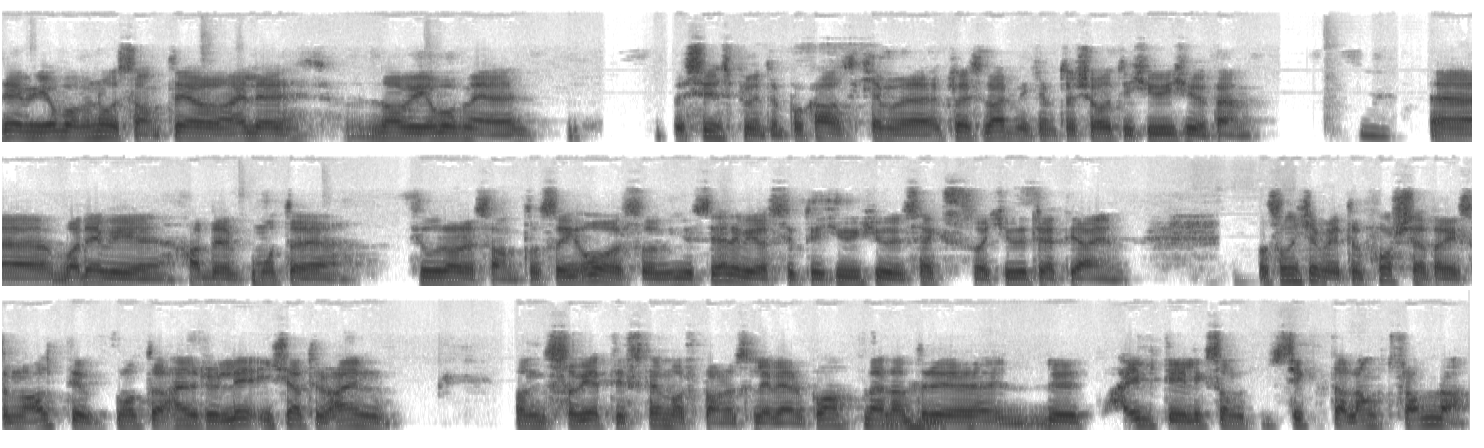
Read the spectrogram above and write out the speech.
det vi jobber med nå, sant, det er, eller når vi jobber med synspunkter på hva hvordan verden kommer til å se ut i 2025, eh, var det vi hadde på en måte fjoråret. Sant? Og så I år så justerer vi oss til 2026 og 2031. Og Sånn kommer vi til å fortsette. liksom, alltid på en måte ha en rulle, Ikke at du har en, en sovjetisk femårsplan du skal levere på, men at du, du hele tiden liksom sikter langt fram. da.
